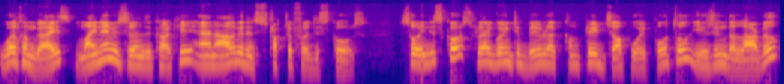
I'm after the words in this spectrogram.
Welcome guys, my name is Ranjeet Karki and I'll be the instructor for this course. So in this course, we are going to build a complete job web portal using the Laravel.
